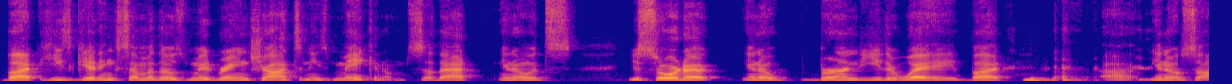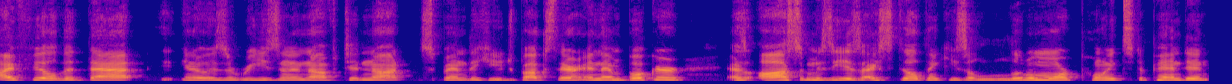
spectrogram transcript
But he's getting some of those mid-range shots, and he's making them. So that you know, it's you sort of you know burned either way but uh, you know so i feel that that you know is a reason enough to not spend the huge bucks there and then booker as awesome as he is i still think he's a little more points dependent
